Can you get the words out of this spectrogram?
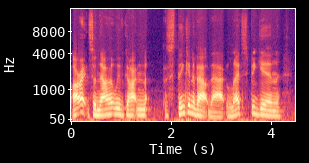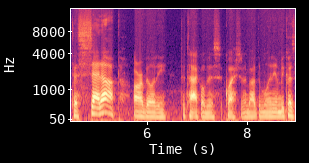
All right, so now that we've gotten thinking about that, let's begin to set up our ability to tackle this question about the millennium because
